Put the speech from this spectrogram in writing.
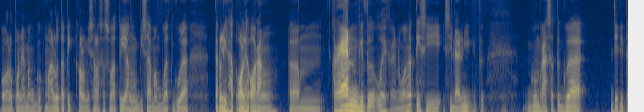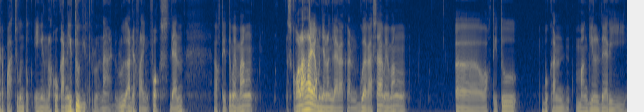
Walaupun emang gue pemalu tapi kalau misalnya sesuatu yang bisa membuat gue terlihat oleh orang um, keren gitu wah keren banget nih si si Dani gitu. Gue merasa tuh gue jadi terpacu untuk ingin melakukan itu gitu loh. Nah dulu ada Flying Fox dan waktu itu memang sekolah lah yang menyelenggarakan. Gue rasa memang uh, waktu itu bukan manggil dari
